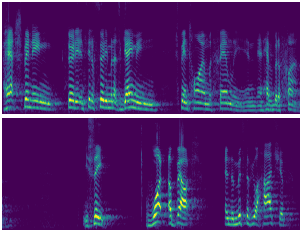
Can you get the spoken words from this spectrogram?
Perhaps spending 30, instead of 30 minutes gaming, spend time with family and, and have a bit of fun. You see, what about in the midst of your hardship,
